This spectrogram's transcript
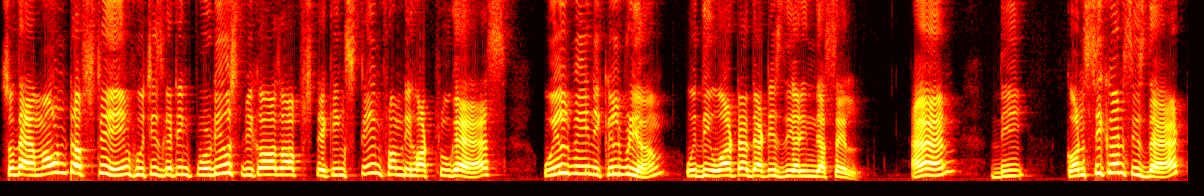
So, the amount of steam which is getting produced because of taking steam from the hot flue gas will be in equilibrium with the water that is there in the cell. And the consequence is that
